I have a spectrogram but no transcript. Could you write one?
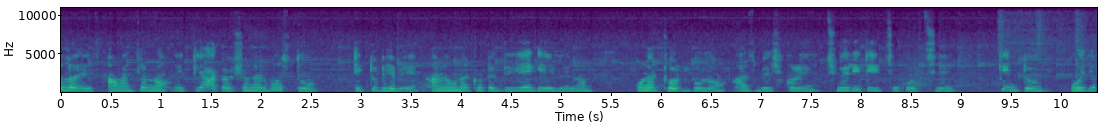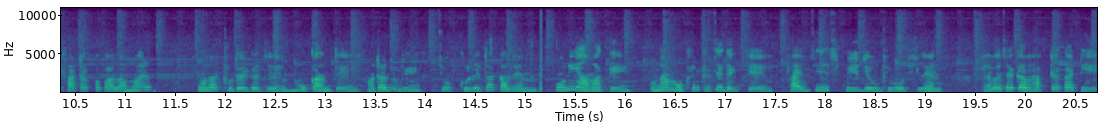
অলওয়েজ আমার জন্য একটি আকর্ষণের বস্তু। একটু ভেবে আমি ওনার ঠোঁটের দিকে এগিয়ে গেলাম। ওনার ঠোঁটগুলো আজ বেশ করে ছুঁয়ে দিতে ইচ্ছে করছে। কিন্তু ওই যে ফাটা কপাল আমার, ওনার ঠোঁটের কাছে মুখ আনতে হঠাৎ উনি চোখ খুলে তাকালেন। উনি আমাকে ওনার মুখের কাছে দেখতে ফাইভ জি স্পিডে উঠে বসলেন। ভেবা চাকা ভাবটা কাটিয়ে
